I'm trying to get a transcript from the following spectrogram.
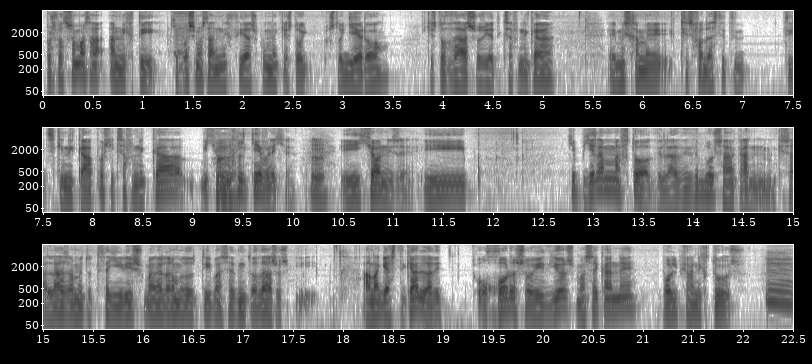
Προσπαθούσαμε να είμαστε ανοιχτοί. Και πώς ήμασταν ανοιχτοί, ας πούμε, και στο, στον καιρό και στο δάσος, γιατί ξαφνικά εμείς είχαμε ξέρεις, φανταστεί τη, τη σκηνή κάπως και ξαφνικά είχε Μμ. ομίχλη και έβρεχε. Μμ. Ή χιόνιζε. Ή... Και πηγαίναμε με αυτό. Δηλαδή δεν μπορούσαμε να κάνουμε. Και αλλάζαμε το τι θα γυρίσουμε, ανάλογα με το τι μας έδινε το δάσος. Αναγκαστικά δηλαδή ο χώρος ο ίδιος μας έκανε πολύ πιο ανοιχτούς. Μμ.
